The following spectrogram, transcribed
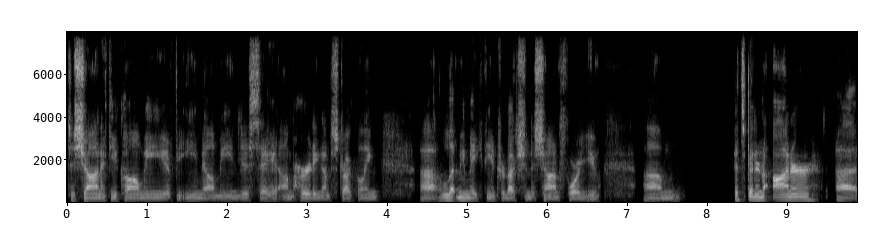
to Sean, if you call me, if you email me and just say I'm hurting, I'm struggling, uh, let me make the introduction to Sean for you. Um, it's been an honor uh,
